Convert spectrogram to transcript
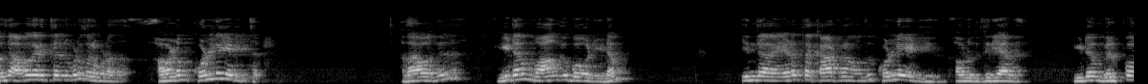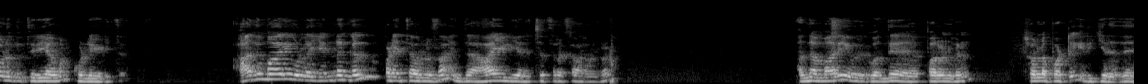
வந்து அபகரித்தல்னு கூட சொல்லக்கூடாது. அவனிடம் கொள்ளையடித்தல். அதாவது இடம் வாங்குபவனிடம் இந்த இடத்த காட்டுறவன் வந்து கொள்ளையடிக்குது அவனுக்கு தெரியாமல் இடம் விற்பவனுக்கு தெரியாமல் கொள்ளையடித்தல். அது மாதிரி உள்ள எண்ணங்கள் படைத்தவர்கள் தான் இந்த ஆயிலிய நட்சத்திரக்காரர்கள். அந்த மாதிரி இவருக்கு வந்து பலன்கள் சொல்லப்பட்டு இருக்கிறது.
